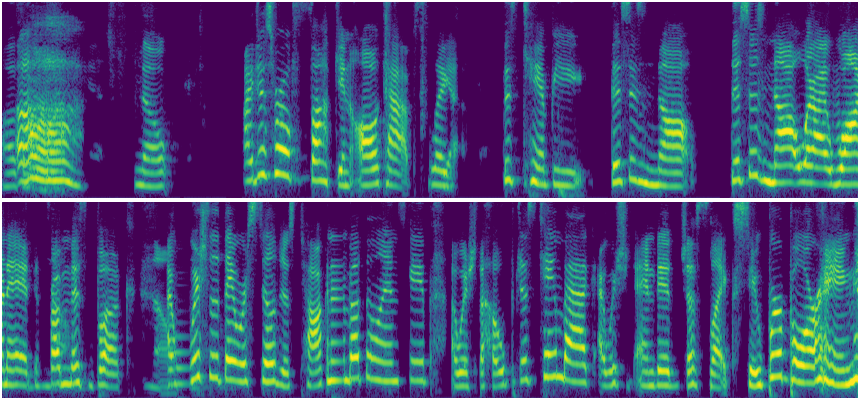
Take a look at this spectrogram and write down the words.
I was like, no, I just wrote fuck in all caps. Like Yeah. this can't be this is not this is not what I wanted from this book. No. I wish that they were still just talking about the landscape. I wish the hope just came back. I wish it ended just like super boring.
